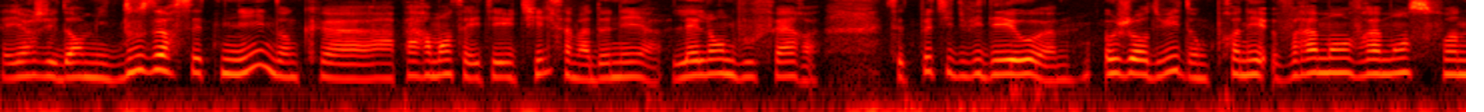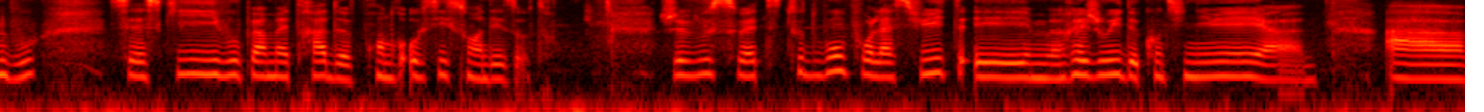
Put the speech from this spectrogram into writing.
D'ailleurs, j'ai dormi 12 heures cette nuit, donc euh, apparemment ça a été utile. Ça m'a donné euh, l'élan de vous faire euh, cette petite vidéo aujourd'hui. Donc prenez vraiment, vraiment soin de vous. C'est ce qui vous permettra de prendre aussi soin des autres. Je vous souhaite tout bon pour la suite et me réjouis de continuer à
